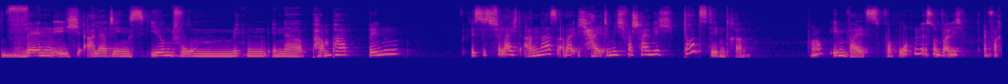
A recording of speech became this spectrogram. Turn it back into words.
Wenn ich allerdings irgendwo mitten in der Pampa bin ist es vielleicht anders, aber ich halte mich wahrscheinlich trotzdem dran. Ja, eben weil es verboten ist und weil ich einfach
